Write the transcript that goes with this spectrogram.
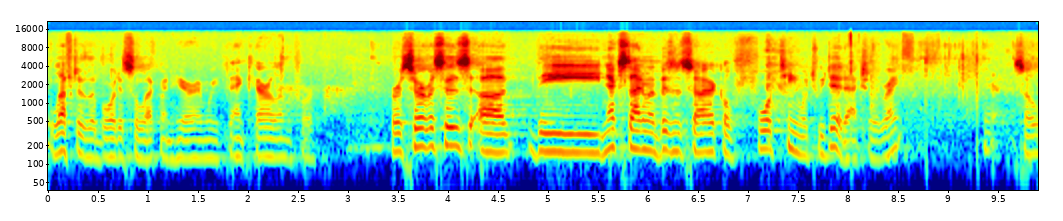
left of the Board of Selectmen here, and we thank Carolyn for her services. Uh, The next item of business, Article 14, which we did, actually, right? Yeah, So,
